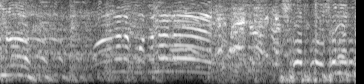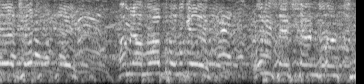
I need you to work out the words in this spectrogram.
আমরা সপ্ত সমুদ্রের জল আমরা মহাপ্রভুকে অভিষেক স্নান করাচ্ছি।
